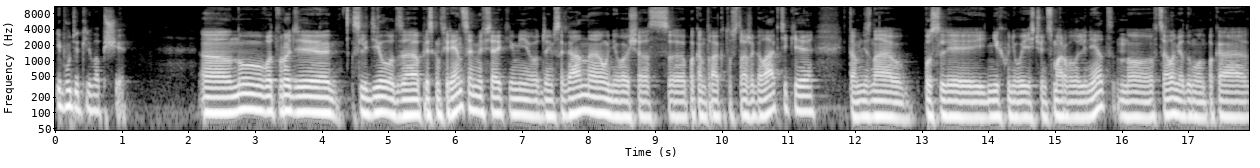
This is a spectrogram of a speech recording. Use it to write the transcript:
И будет ли вообще? Э, ну, вот вроде следил вот за пресс-конференциями всякими, вот Джеймса Ганна, у него сейчас э, по контракту Стражи Галактики, там, не знаю, после них у него есть что-нибудь с Марвел или нет, но в целом, я думаю, он пока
